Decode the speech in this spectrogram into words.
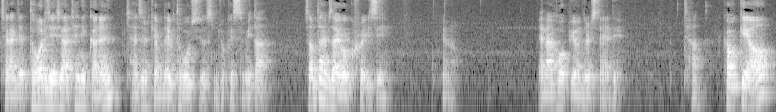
제가 이제 덩어리 제시할 테니까는 자연스럽게 한번 내부터 볼수 있었으면 좋겠습니다. Sometimes I go crazy, you know, and I hope you understand it. 자, 가볼게요.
